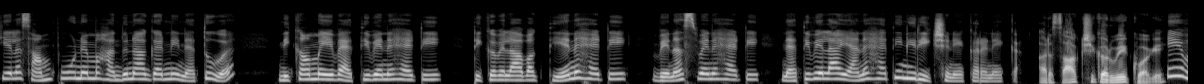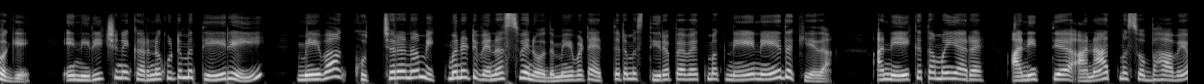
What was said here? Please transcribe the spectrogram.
කියලා සම්පූර්ණයෙන්ම හඳුනාගන්නේ නැතුව නිකම්ම ඒව ඇති වෙන හැටි, ටික වෙලාවක් තියෙන හැටි, වෙනස් වෙන හැටි, නැති වෙලා යන හැටි නිරීක්ෂණය කරන එක. අර සාක්ෂිකරුවෙක් වගේ. ඒ වගේ. ඒ නිරීක්ෂණය කරනකොටම තේරෙයි මේවා කොච්චරනම් ඉක්මනට වෙනස් වෙනවද මේවට ඇත්තටම ස්ථිර පැවැත්මක් නේ නේද කියලා. අන්න ඒක තමයි අර අනිත්‍ය අනාත්ම ස්වභාවය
